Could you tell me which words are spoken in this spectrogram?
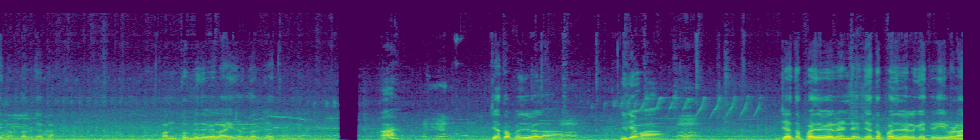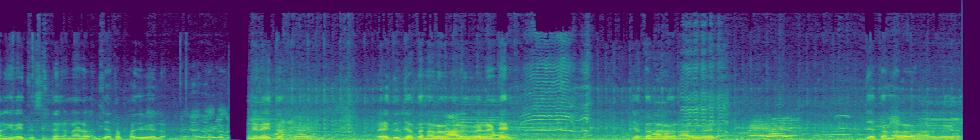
ఐదు వందలు జత. పంతొమ్మిది వేల ఐదు వందలు జత అండి? జత పదివేల? నిజమా? జత పదివేలు అండి జత పదివేలకి అయితే ఇవ్వడానికి రైతు సిద్ధంగా ఉన్నాడు. జత పదివేలు. అండి రైతు. రైతు జత నలభై నాలుగు వేలు అండి జత నలభై నాలుగు వేలు. జత నలభై నాలుగు వేలు.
